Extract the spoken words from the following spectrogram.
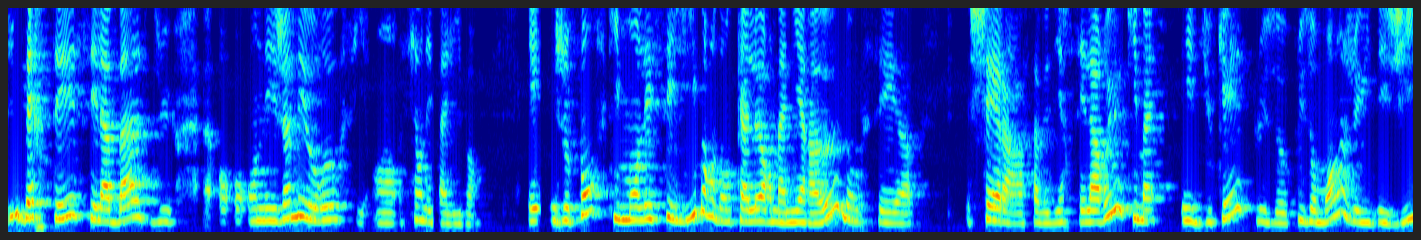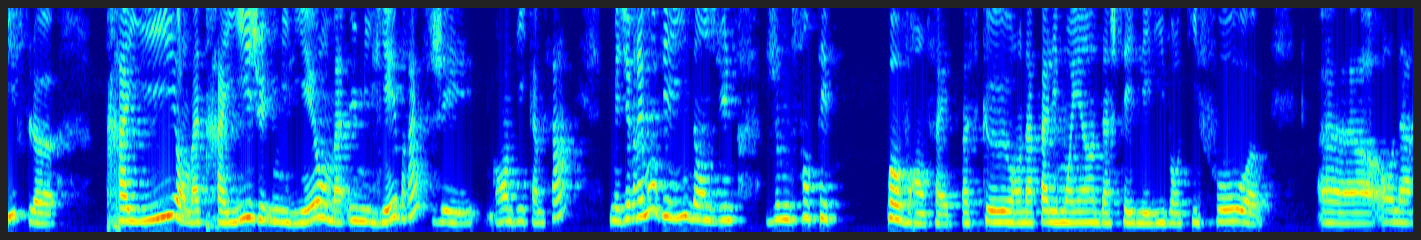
liberté, c'est la base du... On n'est jamais heureux si on n'est pas libre. Et je pense qu'ils m'ont laissé libre, donc à leur manière à eux. Donc c'est euh, Shera, ça veut dire c'est la rue qui m'a éduqué plus, plus ou moins. J'ai eu des gifles, trahi, on m'a trahi, j'ai humilié, on m'a humilié. Bref, j'ai grandi comme ça. Mais j'ai vraiment vieilli dans une. Je me sentais pauvre en fait parce que on n'a pas les moyens d'acheter les livres qu'il faut. Euh, on a,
